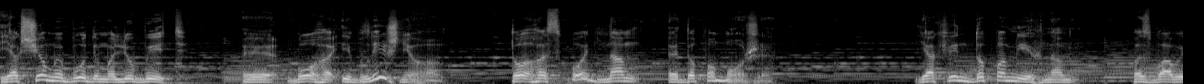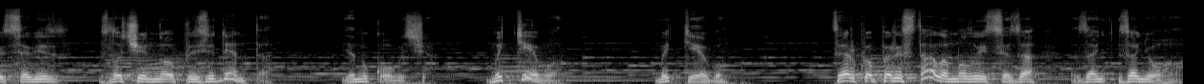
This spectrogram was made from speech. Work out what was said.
Якщо ми будемо любити е, Бога і ближнього, то Господь нам е, допоможе. Як Він допоміг нам позбавитися від злочинного президента Януковича, миттєво, миттєво. Церква перестала молитися за, за, за нього,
